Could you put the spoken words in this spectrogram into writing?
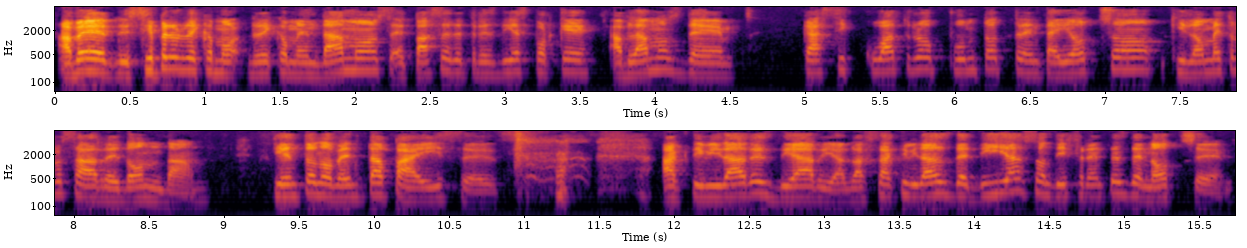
A ver, siempre recomendamos el pase de tres días porque hablamos de casi 4.38 kilómetros a redonda, 190 países, actividades diarias. Las actividades de día son diferentes de noche.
